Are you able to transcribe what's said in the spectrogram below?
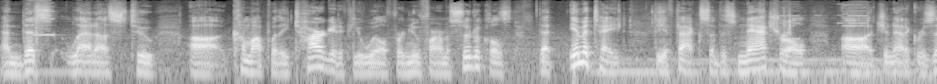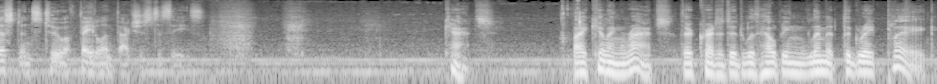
And this led us to uh, come up with a target, if you will, for new pharmaceuticals that imitate the effects of this natural uh, genetic resistance to a fatal infectious disease. Cats. By killing rats, they're credited with helping limit the Great Plague.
